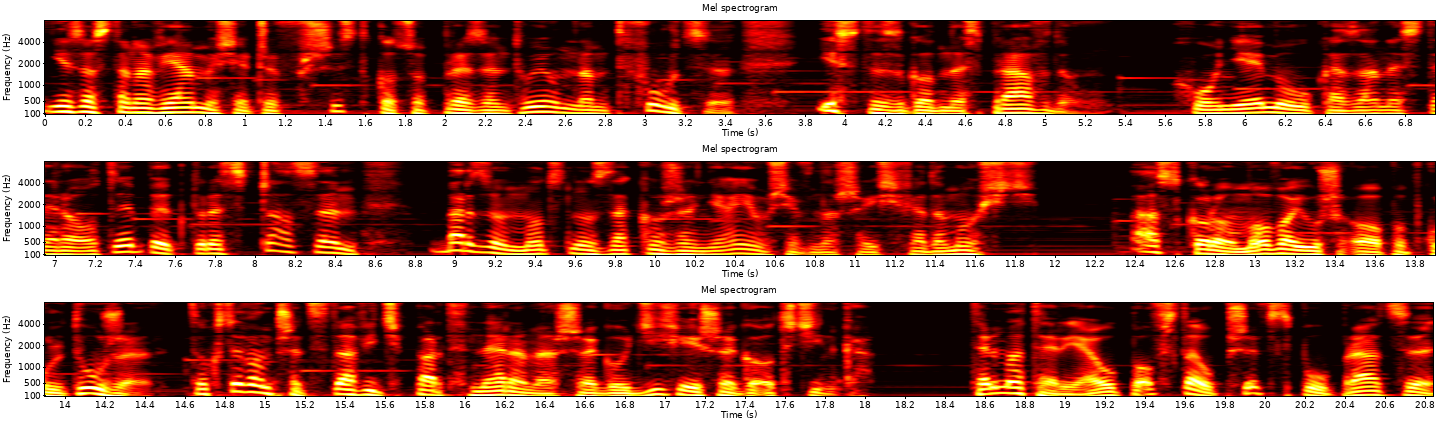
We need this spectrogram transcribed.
nie zastanawiamy się, czy wszystko, co prezentują nam twórcy, jest zgodne z prawdą. Chłoniemy ukazane stereotypy, które z czasem bardzo mocno zakorzeniają się w naszej świadomości. A skoro mowa już o popkulturze, to chcę Wam przedstawić partnera naszego dzisiejszego odcinka. Ten materiał powstał przy współpracy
